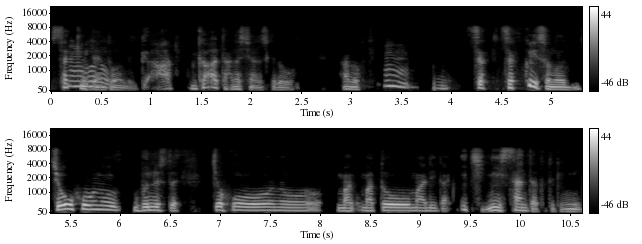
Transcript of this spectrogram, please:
さっきみたいなトーンでガーッ、ガーって話しちゃうんですけど、あの、うん。ざざっくりその情報の分類と、情報のま、まとまりが1、2、3ってあったときに、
